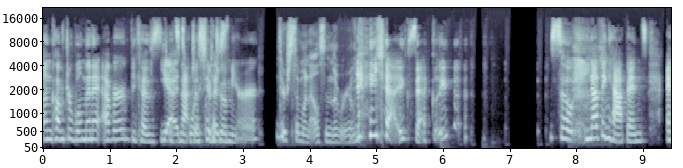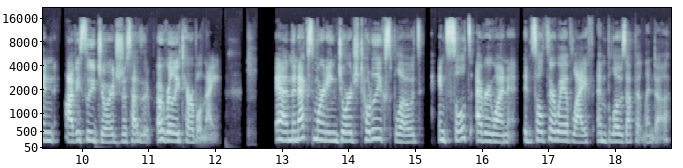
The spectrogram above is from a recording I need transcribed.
uncomfortable minute ever because Yeah, it's, it's not just him to a mirror. There's someone else in the room. yeah, exactly. so nothing happens. And obviously, George just has a, a really terrible night. And the next morning, George totally explodes, insults everyone, insults their way of life, and blows up at Linda.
